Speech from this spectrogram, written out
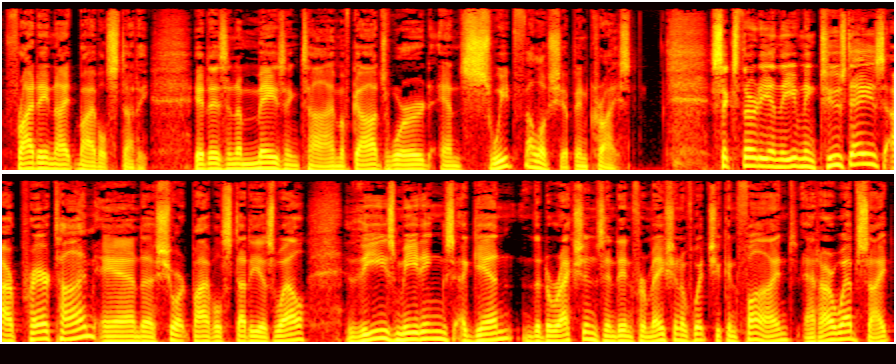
Friday night Bible study. It is an amazing time of God's word and sweet fellowship in Christ. 6:30 in the evening Tuesdays our prayer time and a short Bible study as well. These meetings again the directions and information of which you can find at our website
